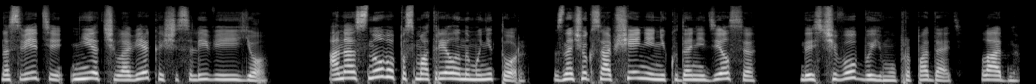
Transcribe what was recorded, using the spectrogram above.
на свете нет человека счастливее ее. Она снова посмотрела на монитор. Значок сообщения никуда не делся, да из чего бы ему пропадать. Ладно,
